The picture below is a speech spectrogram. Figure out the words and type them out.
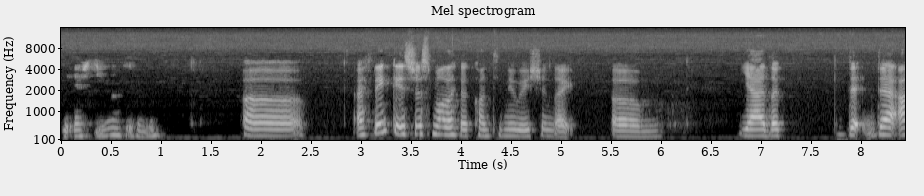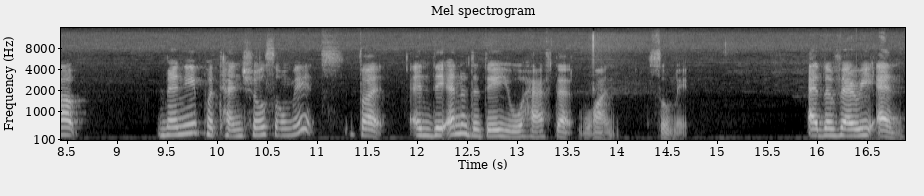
Wait, Ash, do you want to something? Uh, I think it's just more like a continuation. Like, um, yeah, the, the there are many potential soulmates, but at the end of the day, you will have that one soulmate. At the very end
